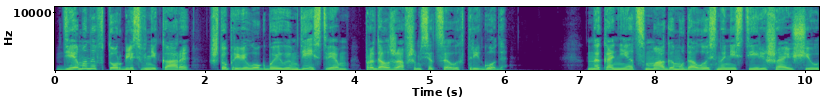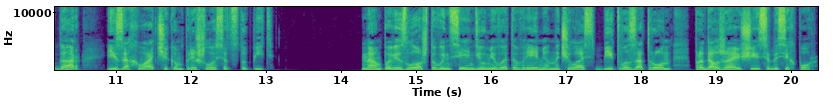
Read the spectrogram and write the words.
демоны вторглись в Никары, что привело к боевым действиям, продолжавшимся целых три года. Наконец, магам удалось нанести решающий удар, и захватчикам пришлось отступить. Нам повезло, что в Инсендиуме в это время началась битва за трон, продолжающаяся до сих пор.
